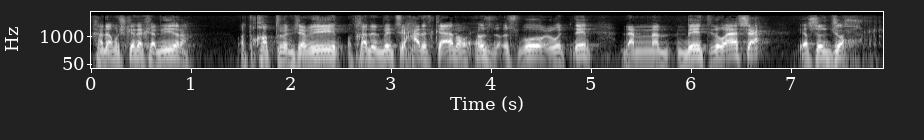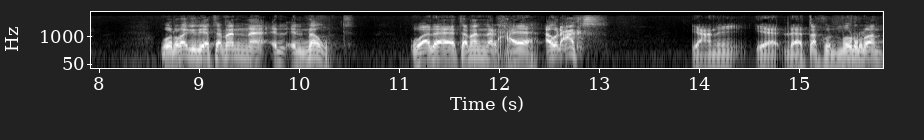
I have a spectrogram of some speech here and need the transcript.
خليها مشكلة كبيرة وتقطب الجبين وتخلي البيت في حالة كآبة وحزن أسبوع واثنين لما البيت الواسع يصير جحر والرجل يتمنى الموت ولا يتمنى الحياة أو العكس. يعني لا تكن مرا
